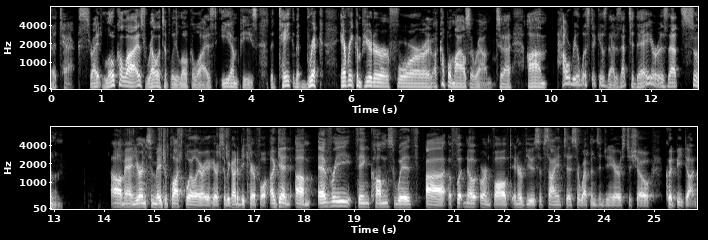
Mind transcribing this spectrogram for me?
attacks, right? Localized, relatively localized EMPs that take that brick every computer for a couple miles around. Uh, um, how realistic is that? Is that today or is that soon? Oh man, you're in some major plot spoil area here, so we got to be careful. Again, um, everything comes with uh, a footnote or involved interviews of scientists or weapons engineers to show could be done.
